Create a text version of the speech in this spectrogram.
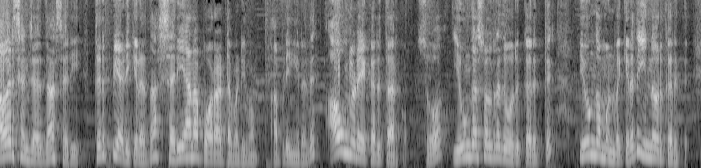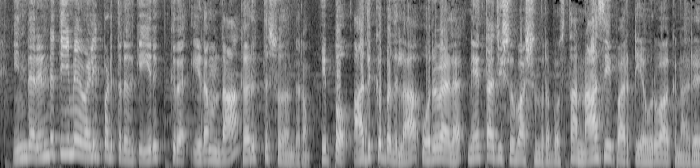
அவர் செஞ்சது தான் சரி. திருப்பி அடிக்கிறது தான் சரியான போராட்ட வடிவம் அப்படிங்கிறது அவங்களுடைய கருத்தாக இருக்கும். ஸோ இவங்க சொல்கிறது ஒரு கருத்து இவங்க முன் வைக்கிறது இன்னொரு கருத்து. இந்த ரெண்டுத்தையுமே வெளிப்படுத்துறதுக்கு இருக்கிற இடம் தான் கருத்து சுதந்திரம். இப்போ அதுக்கு பதிலாக ஒருவேளை நேதாஜி சுபாஷ் சந்திர போஸ் தான் நாசி பார்ட்டியை உருவாக்குனாரு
